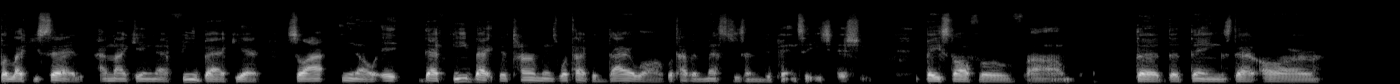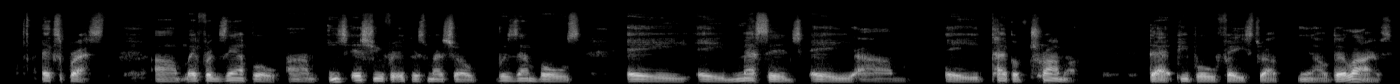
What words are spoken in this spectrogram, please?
but like you said, I'm not getting that feedback yet. So I, you know, it that feedback determines what type of dialogue, what type of messages I need to each issue, based off of um, the the things that are expressed. Um, like for example, um, each issue for Icarus Metro resembles a a message, a um, a type of trauma that people face throughout you know their lives.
